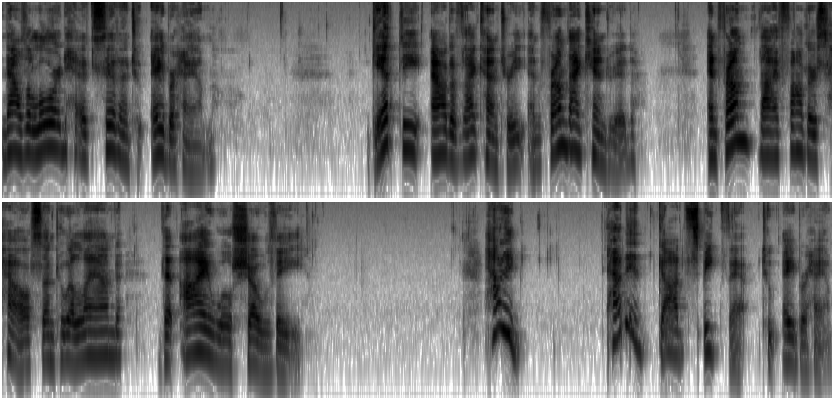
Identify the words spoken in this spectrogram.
Now the Lord had said unto Abraham, Get thee out of thy country and from thy kindred and from thy father's house unto a land that I will show thee. How did how did God speak that to Abraham?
